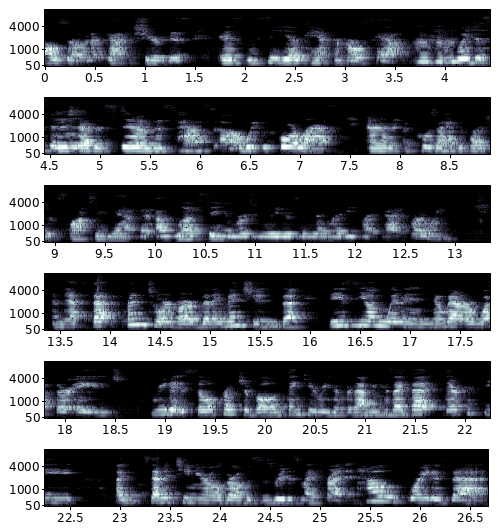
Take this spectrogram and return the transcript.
also, and I've got to share this, is the CEO Camp for Girl Scouts. Mm-hmm. We just finished up a STEM this past uh, week before last, and of course I have the pleasure of sponsoring that. But I love seeing emerging leaders and young ladies like that growing. And that's that friend tour, Barb, that I mentioned, that these young women, no matter what their age, Rita is so approachable. And thank you, Rita, for that, Mm. because I bet there could be a 17 year old girl who says, Rita's my friend. And how great is that,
